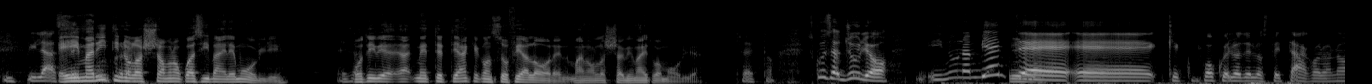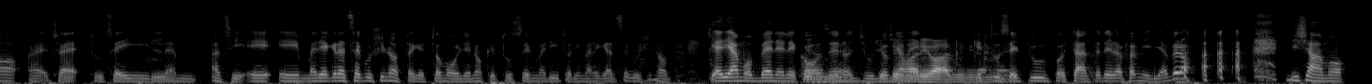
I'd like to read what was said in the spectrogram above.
il pilastro. E i mariti non lasciavano quasi mai le mogli. Esatto. Potevi eh, metterti anche con Sofia Loren, ma non lasciavi mai tua moglie. Certo. Scusa Giulio, in un ambiente eh, che è un po' quello dello spettacolo, no? Eh, cioè tu sei il... mm, anzi, è, è Maria Grazia Cucinotta che è tua moglie, non che tu sei il marito di Maria Grazia Cucinotta. Chiariamo bene le cose, no Giulio? siamo arrivati, che tu sei il più importante della famiglia, però diciamo,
